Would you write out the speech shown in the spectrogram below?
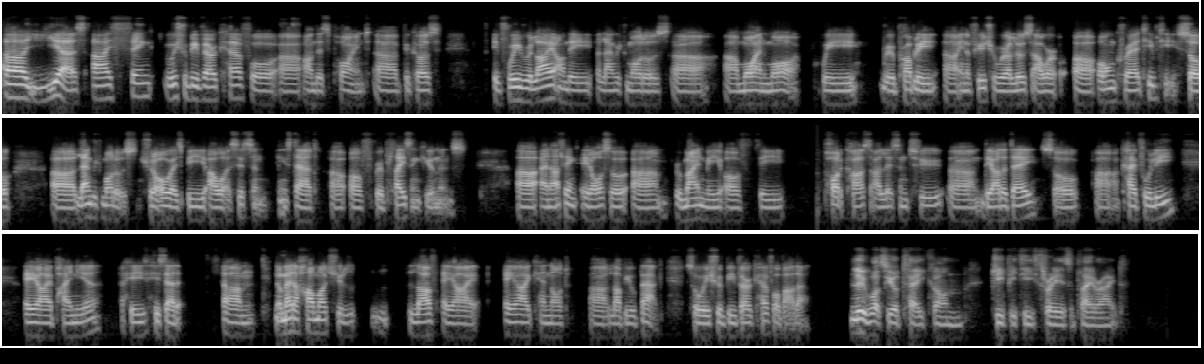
Uh, yes, I think we should be very careful uh, on this point uh, because if we rely on the language models uh, more and more, we will probably in the future will lose our own creativity. So language models should always be our assistant instead of replacing humans. Uh, and I think it also um, remind me of the podcast I listened to um, the other day. So uh, Kai-Fu Lee, AI pioneer, he, he said, um, no matter how much you love AI, AI cannot love you back. So we should be very careful about that. Lu, what's your take on GPT-3 as a playwright?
